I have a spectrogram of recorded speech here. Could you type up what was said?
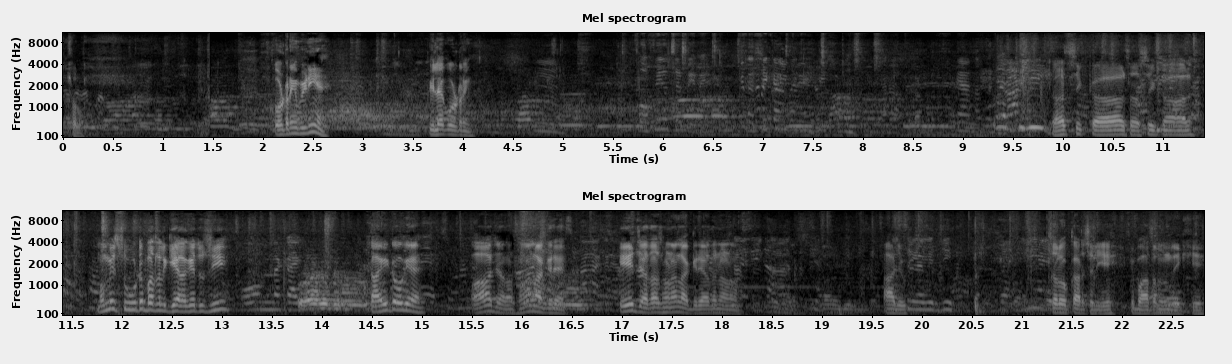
ਚਲੋ। ਕੋਲਡ ਡਰਿੰਕ ਪੀਣੀ ਹੈ? ਪੀ ਲੈ ਕੋਲਡ ਡਰਿੰਕ ਕਾਫੀ ਅੱਛਾ ਸਤਿ ਸ਼੍ਰੀ ਅਕਾਲ ਸਤਿ ਸ਼੍ਰੀ ਅਕਾਲ ਮੰਮੀ ਸੂਟ ਬਦਲ ਕੇ ਆ ਗਏ ਤੁਸੀਂ? ਟਾਈਟ ਹੋ ਗਿਆ। ਆ ਜ਼ਿਆਦਾ ਸੋਹਣਾ ਲੱਗ ਰਿਹਾ। ਇਹ ਜ਼ਿਆਦਾ ਸੋਹਣਾ ਲੱਗ ਰਿਹਾ ਉਹਦੇ ਨਾਲੋਂ। ਆ ਜਾਓ। ਚਲੋ ਘਰ ਚਲੀਏ ਕਿ ਬਾਤ ਨੂੰ ਦੇਖੀਏ।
